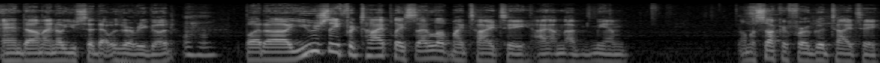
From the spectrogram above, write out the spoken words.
And um, I know you said that was very good. Uh-huh. But uh, usually for Thai places, I love my Thai tea. I, I'm, I mean, I'm, I'm a sucker for a good Thai tea.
